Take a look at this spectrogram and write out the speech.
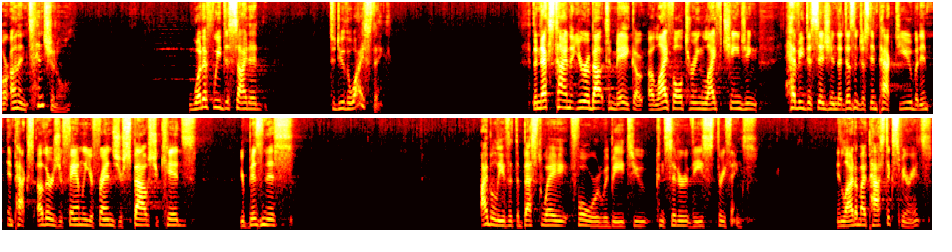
or unintentional, What if we decided to do the wise thing? The next time that you're about to make a, a life altering, life changing, heavy decision that doesn't just impact you, but im- impacts others, your family, your friends, your spouse, your kids, your business, I believe that the best way forward would be to consider these three things. In light of my past experience,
